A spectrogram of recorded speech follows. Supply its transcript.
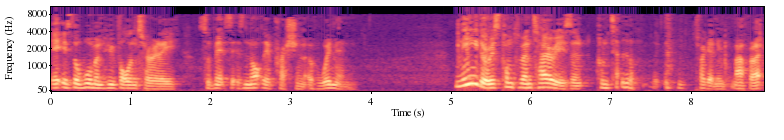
it is the woman who voluntarily submits it is not the oppression of women. Neither is complementarianism, try getting math right,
